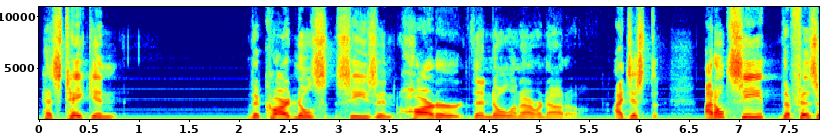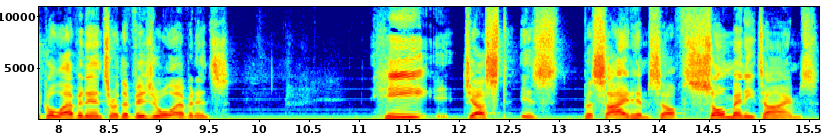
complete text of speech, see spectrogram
has taken the Cardinals' season harder than Nolan Arenado. I just I don't see the physical evidence or the visual evidence he just is beside himself so many times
